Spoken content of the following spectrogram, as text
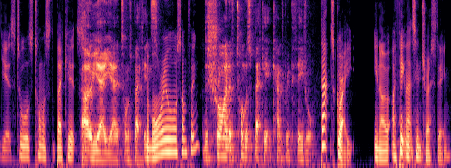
Yeah, it's towards Thomas the Becket's Oh yeah, yeah, Thomas Becket's. memorial or something. The shrine of Thomas Becket at Canterbury Cathedral. That's great. you know, I think that's interesting.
